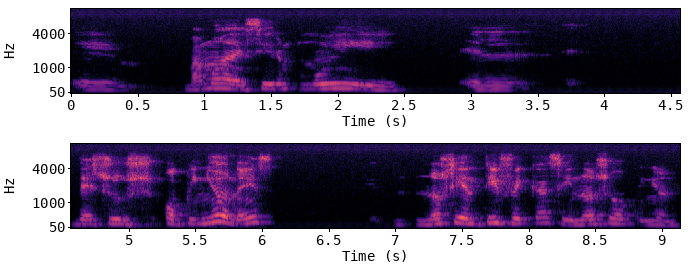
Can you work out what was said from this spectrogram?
eh, vamos a decir, muy de sus opiniones, no científicas, sino su opinión.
